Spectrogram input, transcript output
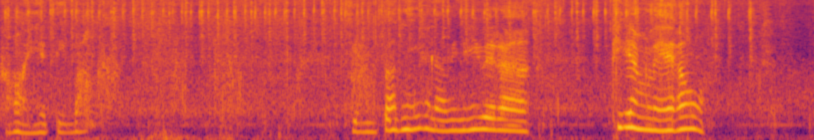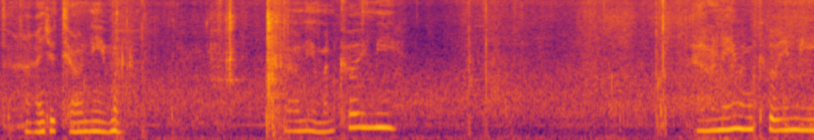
พ่อเฮ็ดดีบ้างเที่ยงตอนนี้ขณะวันนี้เวลาเที่ยงแล้วจะหาอยู่แถวนี้มันแถวนี้มันเคยมีแถวนี้มันเคยมี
